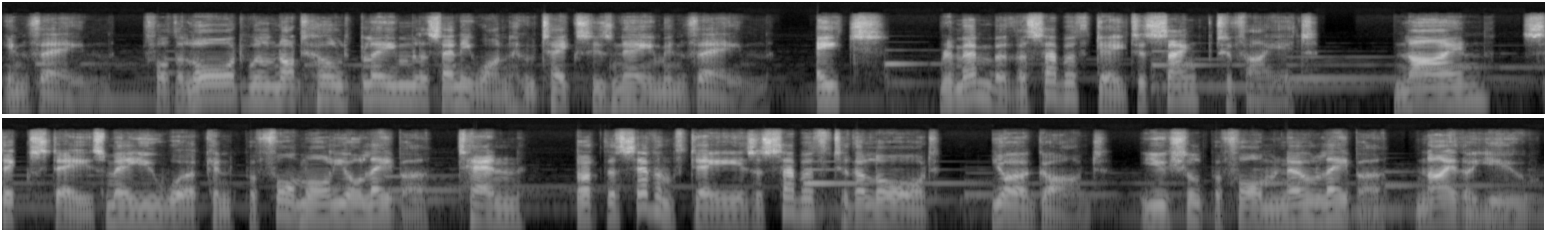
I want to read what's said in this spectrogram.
in vain, for the Lord will not hold blameless anyone who takes his name in vain. 8. Remember the Sabbath day to sanctify it. 9. Six days may you work and perform all your labor. 10. But the seventh day is a Sabbath to the Lord, your God. You shall perform no labor, neither you,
